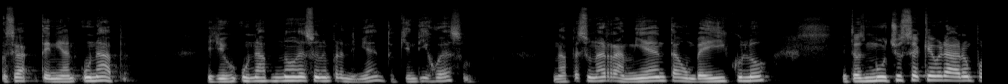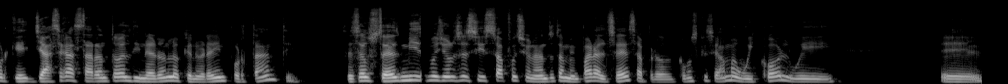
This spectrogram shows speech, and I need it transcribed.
O sea, tenían una app. Y yo, una app no es un emprendimiento. ¿Quién dijo eso? Una app es una herramienta, un vehículo. Entonces muchos se quebraron porque ya se gastaron todo el dinero en lo que no era importante. Entonces a ustedes mismos, yo no sé si está funcionando también para el CESA, pero ¿cómo es que se llama? WeCall, We, eh,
